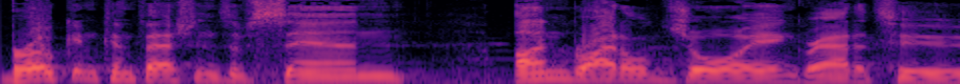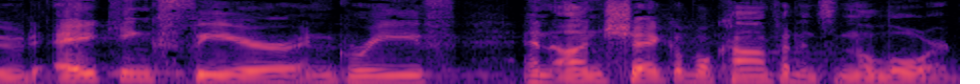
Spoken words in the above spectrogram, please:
broken confessions of sin, unbridled joy and gratitude, aching fear and grief, and unshakable confidence in the Lord.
